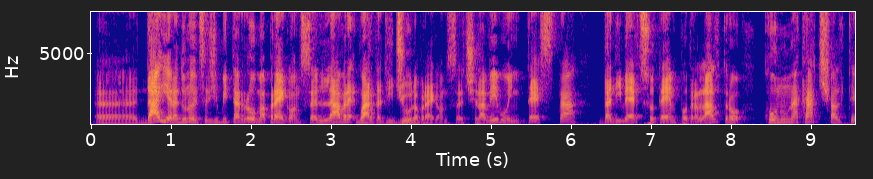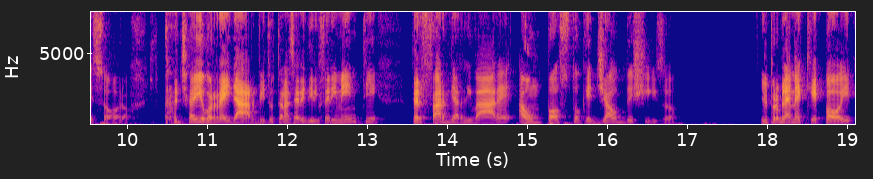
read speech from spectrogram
Uh, Dai era uno del 16 bit a Roma, Precons, guarda ti giuro Precons, ce l'avevo in testa da diverso tempo, tra l'altro con una caccia al tesoro. cioè io vorrei darvi tutta una serie di riferimenti per farvi arrivare a un posto che già ho deciso. Il problema è che poi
